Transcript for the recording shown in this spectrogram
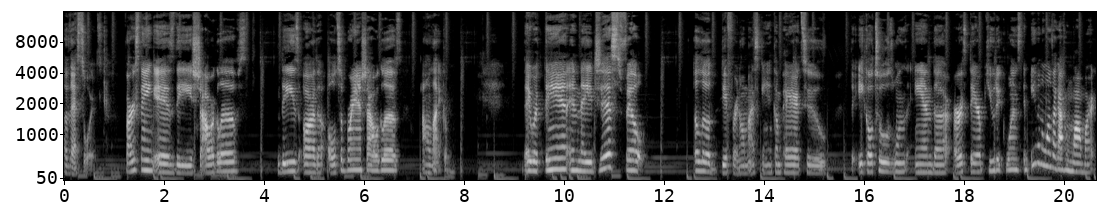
of that sort. First thing is the shower gloves. These are the Ulta brand shower gloves. I don't like them. They were thin and they just felt a little different on my skin compared to the Eco Tools ones and the Earth Therapeutic ones and even the ones I got from Walmart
